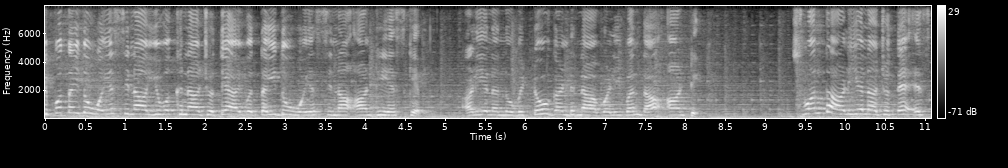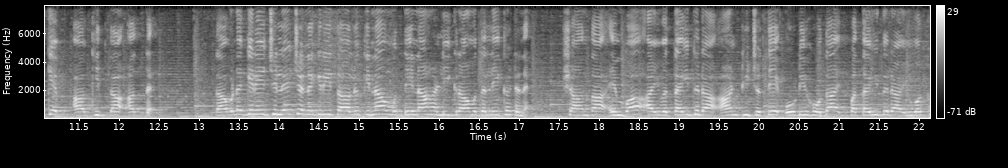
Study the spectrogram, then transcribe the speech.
ಇಪ್ಪತ್ತೈದು ವಯಸ್ಸಿನ ಯುವಕನ ಜೊತೆ ಐವತ್ತೈದು ವಯಸ್ಸಿನ ಆಂಟಿ ಎಸ್ಕೇಪ್. ಅಳಿಯನನ್ನು ಬಿಟ್ಟು ಗಂಡನ ಬಳಿ ಬಂದ ಆಂಟಿ. ಸ್ವಂತ ಅಳಿಯನ ಜೊತೆ ಎಸ್ಕೇಪ್ ಆಗಿದ್ದ ಅತ್ತೆ. ದಾವಣಗೆರೆ ಜಿಲ್ಲೆ ಚನ್ನಗಿರಿ ತಾಲೂಕಿನ ಮುದ್ದೇನಹಳ್ಳಿ ಗ್ರಾಮದಲ್ಲಿ ಘಟನೆ. ಶಾಂತ ಎಂಬ ಐವತ್ತೈದರ ಆಂಟಿ ಜೊತೆ ಓಡಿ ಹೋದ ಇಪ್ಪತ್ತೈದರ ಯುವಕ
